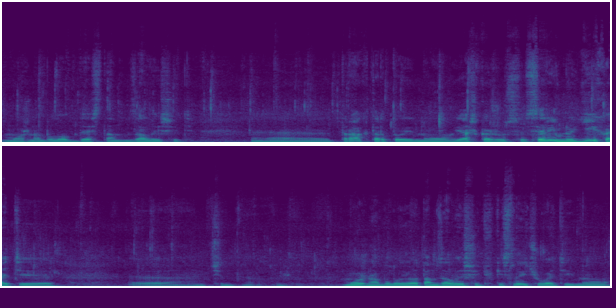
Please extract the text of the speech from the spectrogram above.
можна було б десь там залишити е, трактор той. Ну, я ж кажу, все, рівно їхати. Можна було його там залишити в кисличуватій, ну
